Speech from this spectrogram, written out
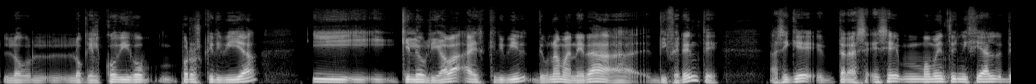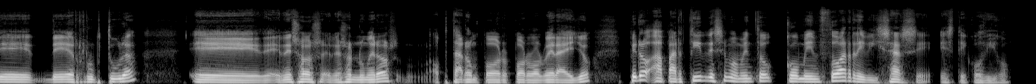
lo que el código proscribía y, que le obligaba a escribir de una manera ah, diferente. Así que tras ese momento inicial de, ruptura, eh, en, esos, en esos números optaron por, por volver a ello, pero a partir de ese momento comenzó a revisarse este código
